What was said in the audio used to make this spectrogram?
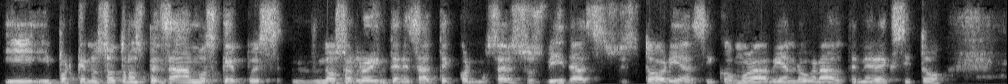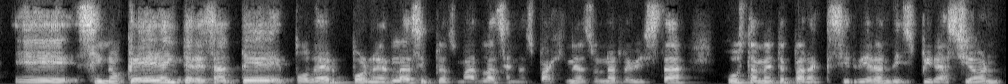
Y, porque nosotros pensábamos que pues no solo era interesante conocer sus vidas, sus historias y cómo habían logrado tener éxito, eh, sino que era interesante poder ponerlas y plasmarlas en las páginas de una revista justamente para que sirvieran de inspiración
